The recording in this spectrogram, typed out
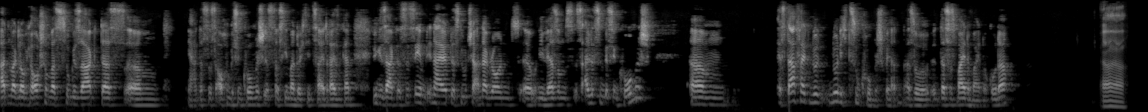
hatten wir, glaube ich, auch schon was zugesagt, dass, ähm, ja, dass das auch ein bisschen komisch ist, dass jemand durch die Zeit reisen kann. Wie gesagt, es ist eben innerhalb des Lucha Underground äh, Universums ist alles ein bisschen komisch. Ähm, es darf halt nur, nur nicht zu komisch werden. Also, das ist meine Meinung, oder? Ja, ja.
